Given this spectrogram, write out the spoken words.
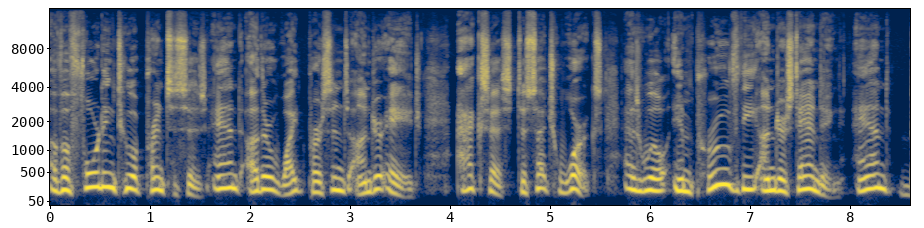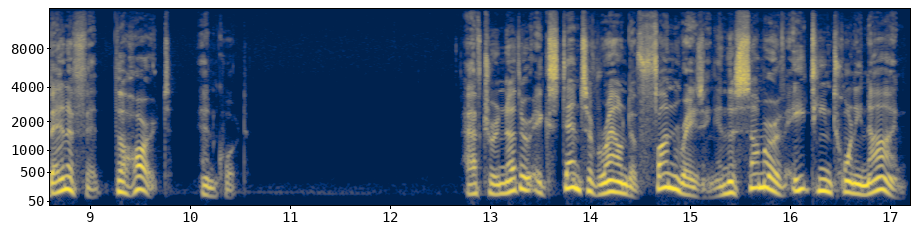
of affording to apprentices and other white persons under age access to such works as will improve the understanding and benefit the heart, end quote. After another extensive round of fundraising in the summer of 1829,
